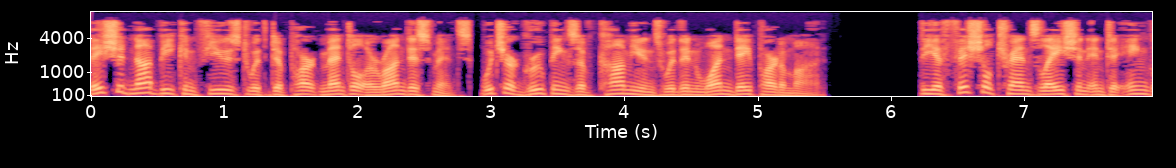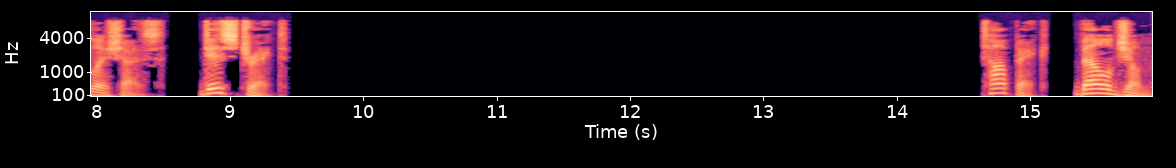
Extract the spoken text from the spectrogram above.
they should not be confused with departmental arrondissements, which are groupings of communes within one département. The official translation into English is district. Belgium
